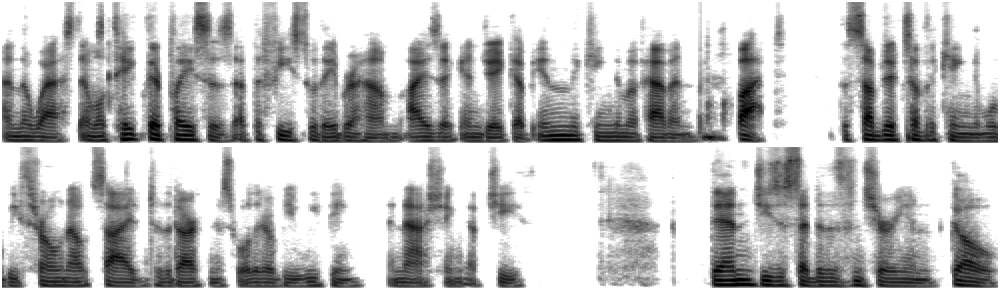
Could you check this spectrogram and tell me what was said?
and the west and will take their places at the feast with Abraham, Isaac, and Jacob in the kingdom of heaven. But the subjects of the kingdom will be thrown outside into the darkness where there will be weeping and gnashing of teeth. Then Jesus said to the centurion, Go,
